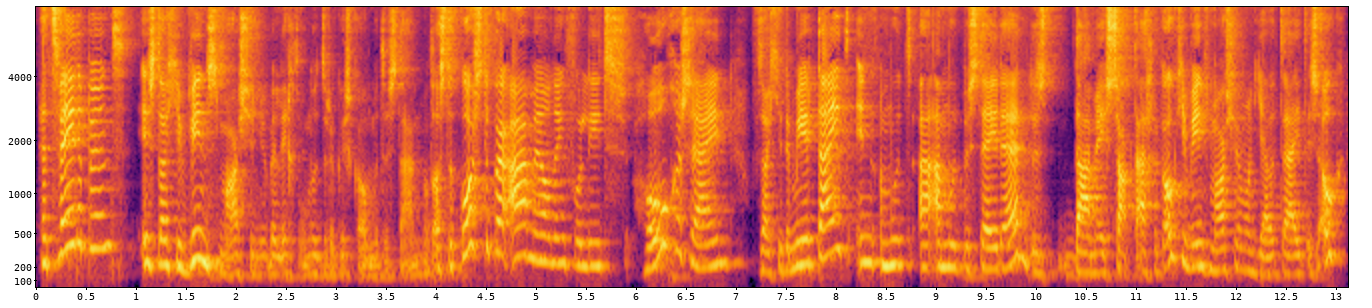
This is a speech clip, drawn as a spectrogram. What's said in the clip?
Het tweede punt is dat je winstmarge nu wellicht onder druk is komen te staan. Want als de kosten per aanmelding voor leads hoger zijn, of dat je er meer tijd in moet, aan moet besteden, dus daarmee zakt eigenlijk ook je winstmarge, want jouw tijd is ook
